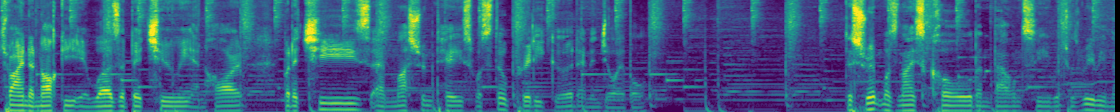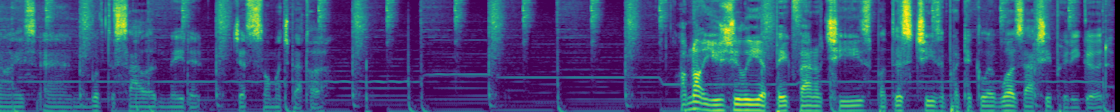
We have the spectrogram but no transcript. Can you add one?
Trying the gnocchi, it was a bit chewy and hard, but the cheese and mushroom taste was still pretty good and enjoyable. The shrimp was nice cold and bouncy which was really nice and with the salad made it just so much better. I'm not usually a big fan of cheese but this cheese in particular was actually pretty good.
